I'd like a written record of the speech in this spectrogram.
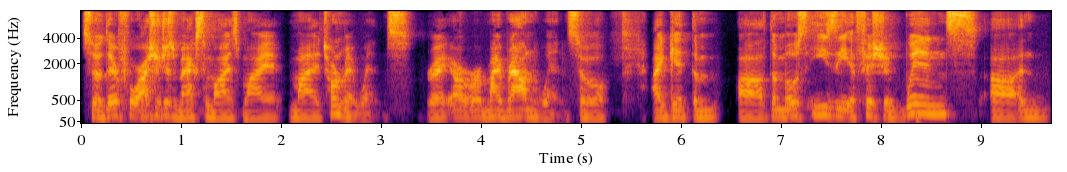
So therefore, I should just maximize my my tournament wins, right? Or, or my round win. So I get the uh, the most easy, efficient wins, uh, and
